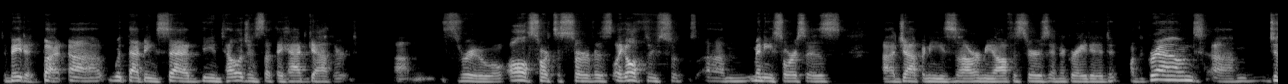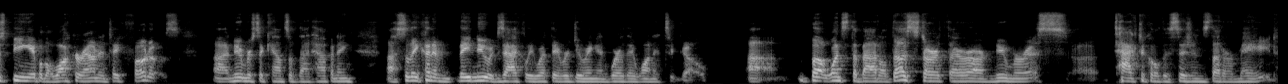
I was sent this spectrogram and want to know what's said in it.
debated. But uh, with that being said, the intelligence that they had gathered um, through all sorts of service, like all through um, many sources, uh, Japanese army officers integrated on the ground, um, just being able to walk around and take photos. Uh, numerous accounts of that happening. Uh, so they kind of they knew exactly what they were doing and where they wanted to go. Um, but once the battle does start, there are numerous uh, tactical decisions that are made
